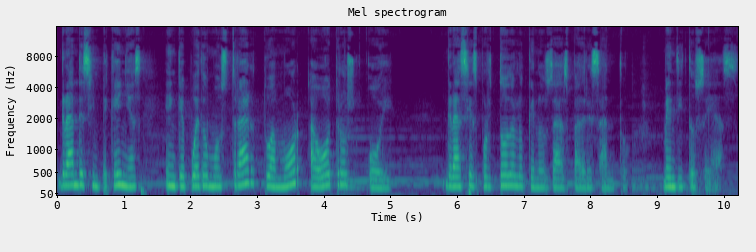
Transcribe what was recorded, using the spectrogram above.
grandes y pequeñas, en que puedo mostrar tu amor a otros hoy. Gracias por todo lo que nos das, Padre Santo. Bendito seas.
